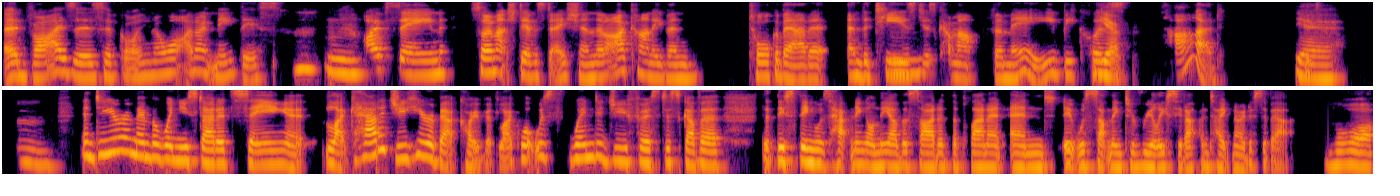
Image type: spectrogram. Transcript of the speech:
advisors have gone, you know what, I don't need this. Mm. I've seen so much devastation that I can't even talk about it and the tears mm. just come up for me because yeah hard. Yeah. Mm. And do you remember when you started seeing it? Like, how did you hear about COVID? Like, what was, when did you first discover that this thing was happening on the other side of the planet and it was something to really sit up and take notice about? Whoa,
